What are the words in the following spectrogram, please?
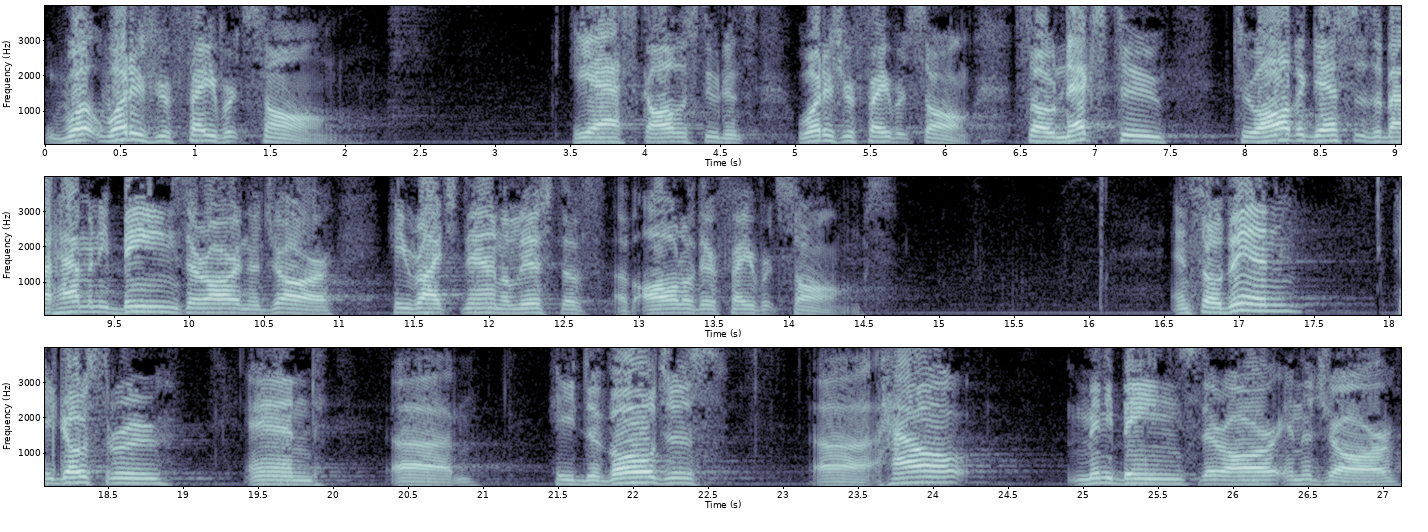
what, what is your favorite song? He asks all the students, what is your favorite song? So next to, to all the guesses about how many beans there are in the jar, he writes down a list of, of all of their favorite songs. And so then he goes through and um, he divulges uh, how many beans there are in the jar,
